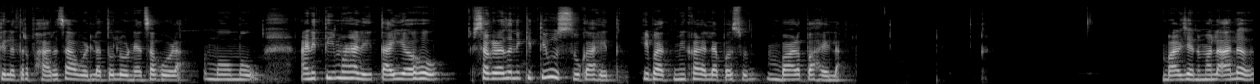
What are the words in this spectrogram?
तिला तर फारच आवडला तो लोण्याचा गोळा. मऊ मऊ. आणि ती म्हणाली ताई अहो सगळ्याजणी किती उत्सुक आहेत. ही बातमी कळल्यापासून बाळ पाहायला बाळ जन्माला आलं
